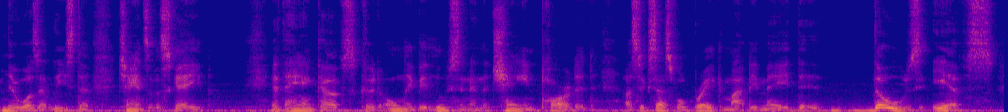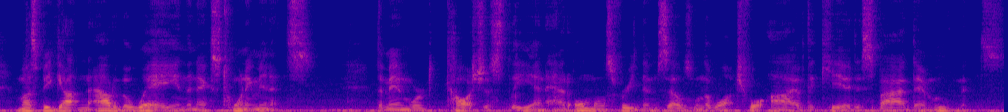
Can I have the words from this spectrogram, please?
There was at least a chance of escape. If the handcuffs could only be loosened and the chain parted, a successful break might be made. those ifs must be gotten out of the way in the next 20 minutes. The men worked cautiously and had almost freed themselves when the watchful eye of the kid espied their movements.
